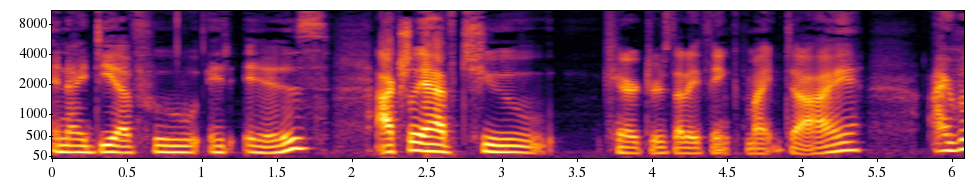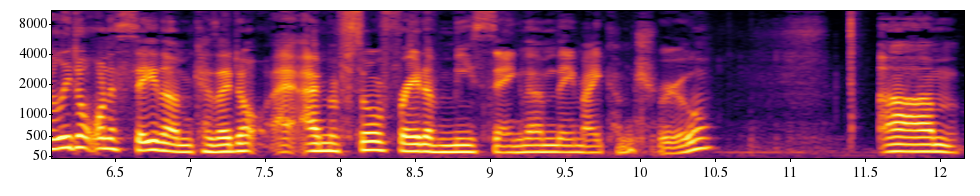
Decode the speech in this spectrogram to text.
an idea of who it is. Actually, I have two characters that I think might die. I really don't want to say them because I don't. I, I'm so afraid of me saying them; they might come true. Um,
